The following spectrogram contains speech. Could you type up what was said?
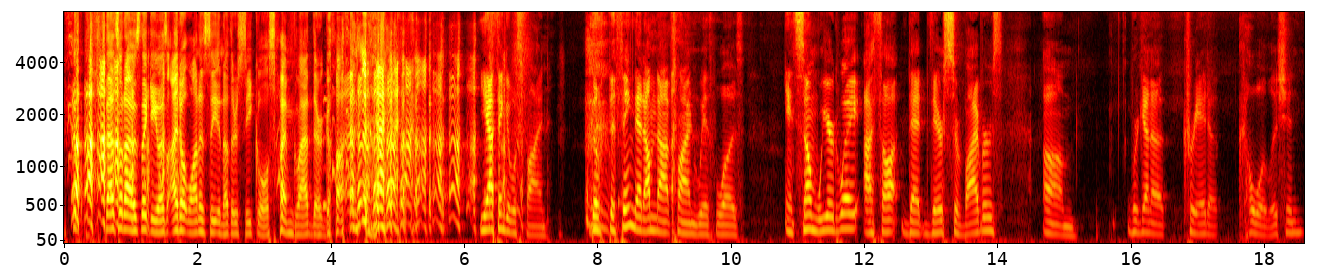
That's what I was thinking. Was I don't want to see another sequel, so I'm glad they're gone. Yeah, I think it was fine. The the thing that I'm not fine with was in some weird way, I thought that their survivors um were gonna create a coalition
